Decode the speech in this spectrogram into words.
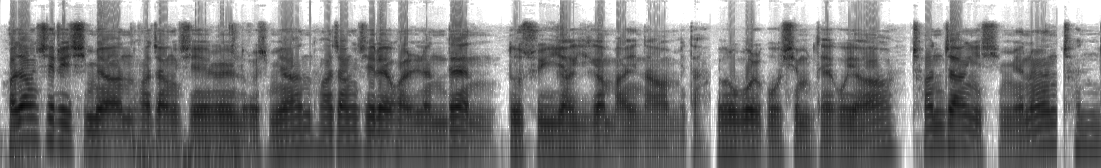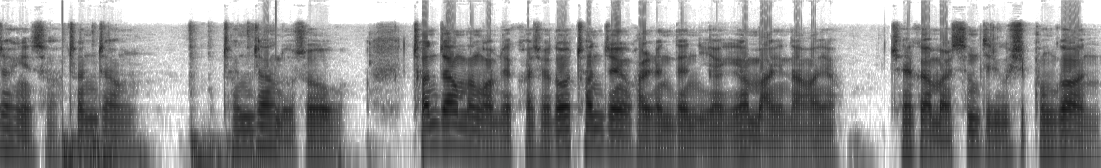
화장실이시면 화장실 누르시면 화장실에 관련된 누수 이야기가 많이 나옵니다. 요걸 보시면 되고요. 천장이시면은 천장에서 천장 천장 누수 천장만 검색하셔도 천장에 관련된 이야기가 많이 나와요. 제가 말씀드리고 싶은 건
